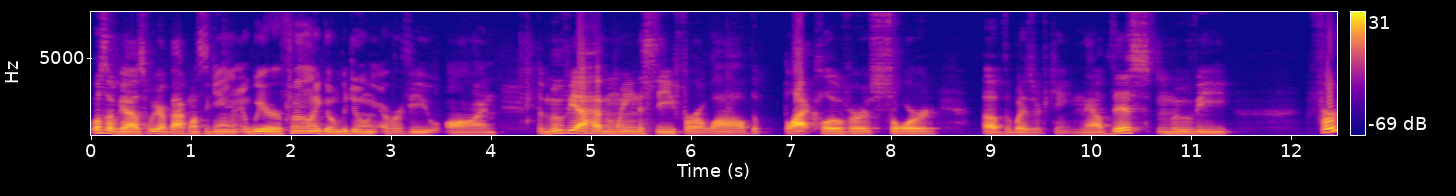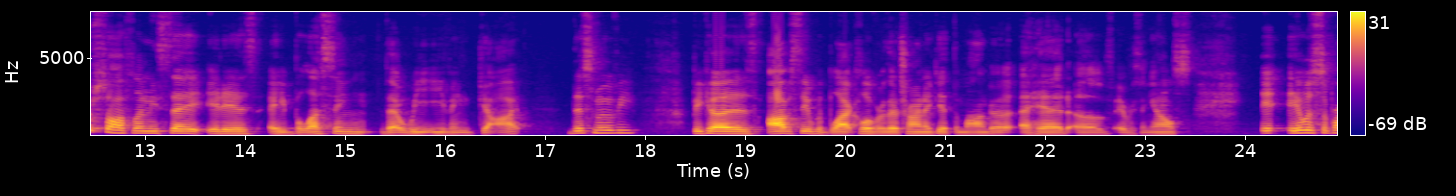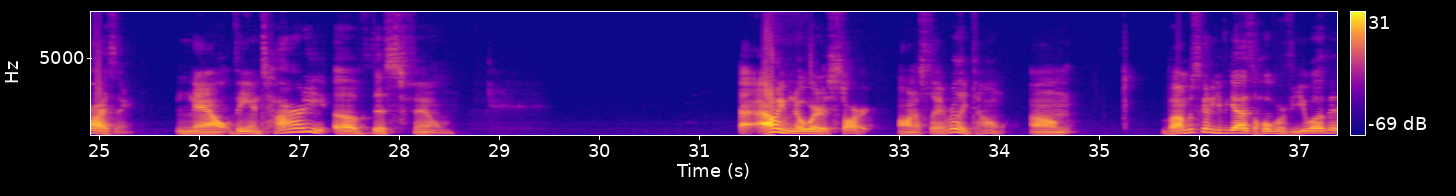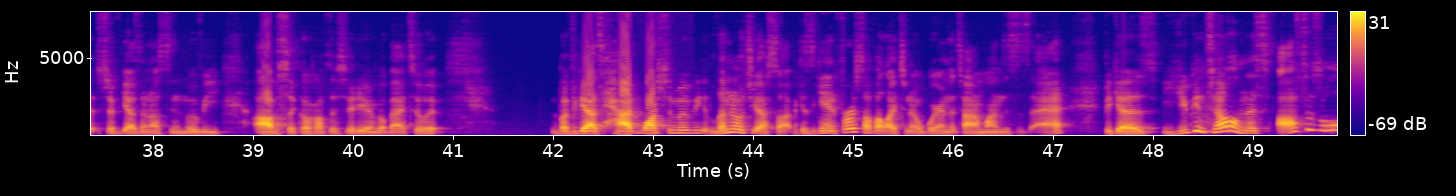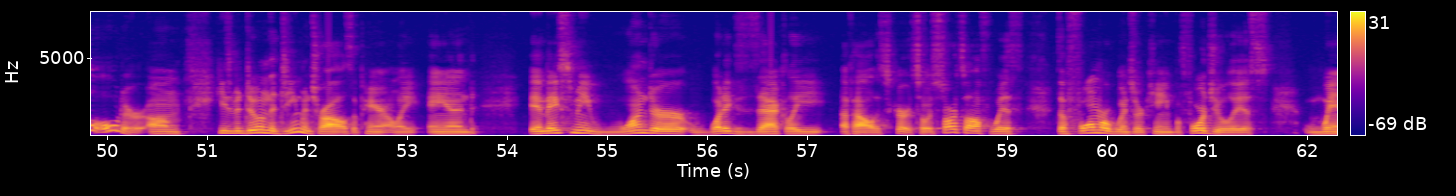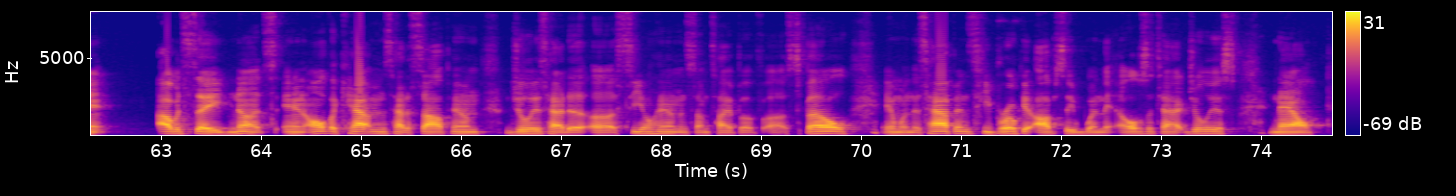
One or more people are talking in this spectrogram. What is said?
What's up, guys? We are back once again, and we are finally going to be doing a review on the movie I have been waiting to see for a while The Black Clover Sword of the Wizard King. Now, this movie, first off, let me say it is a blessing that we even got this movie because obviously, with Black Clover, they're trying to get the manga ahead of everything else. It, it was surprising. Now, the entirety of this film I don't even know where to start. Honestly, I really don't. Um, but I'm just gonna give you guys a whole review of it. So if you guys have not seen the movie, obviously click off this video and go back to it. But if you guys had watched the movie, let me know what you guys thought. Because again, first off, I'd like to know where in the timeline this is at. Because you can tell in this, Asta's a little older. Um, he's been doing the demon trials apparently, and it makes me wonder what exactly of how this occurred. So it starts off with the former Wizard King before Julius went, I would say, nuts, and all the captains had to stop him. Julius had to uh, seal him in some type of uh, spell, and when this happens, he broke it. Obviously, when the elves attacked Julius. Now,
